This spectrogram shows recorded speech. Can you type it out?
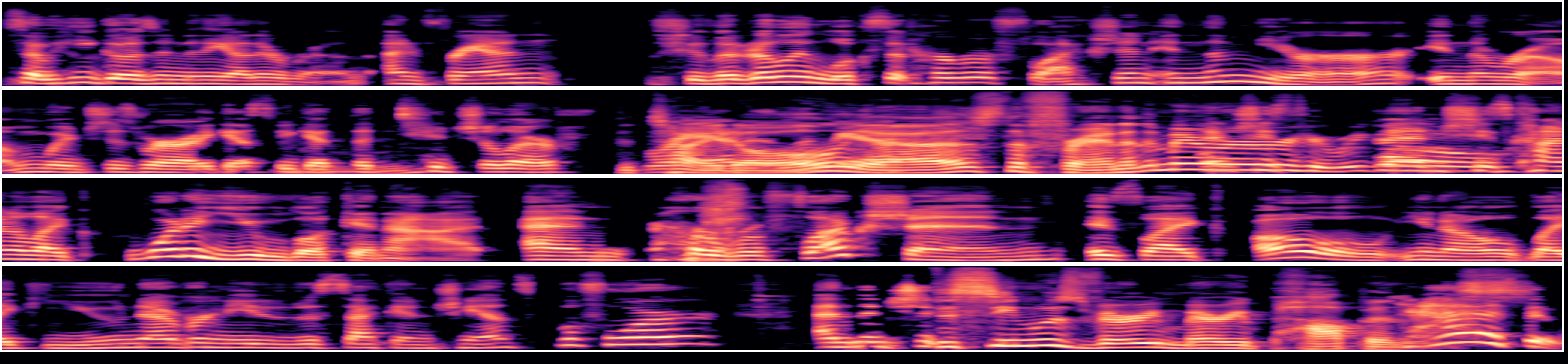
So he goes into the other room, and Fran she literally looks at her reflection in the mirror in the room, which is where I guess we get the Mhm. titular The in the title, yes, the Fran in the mirror. Here we go. and she's kind of like, What are you looking at? And her reflection is like, Oh, you know, like you never needed a second chance before. And then she, This scene was very Mary Poppins. Yes, it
